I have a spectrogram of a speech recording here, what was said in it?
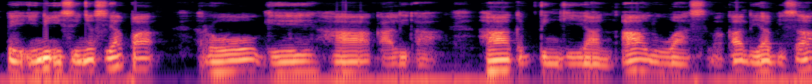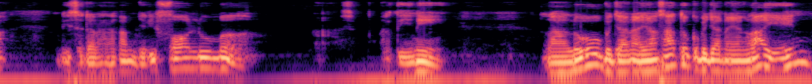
P ini isinya siapa? Rho G H kali A. H ketinggian, A luas, maka dia bisa disederhanakan menjadi volume. Nah, seperti ini. Lalu bejana yang satu ke bejana yang lain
